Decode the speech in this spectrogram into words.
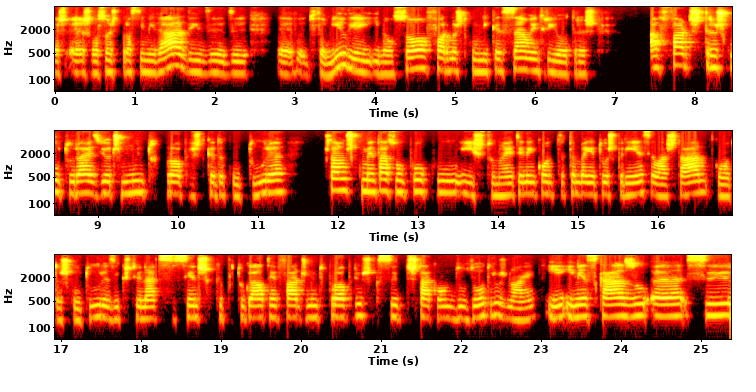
as, as relações de proximidade e de, de, eh, de família e não só, formas de comunicação, entre outras. Há fardos transculturais e outros muito próprios de cada cultura Gostávamos que comentasse um pouco isto, não é? Tendo em conta também a tua experiência, lá está, com outras culturas e questionar-te se sentes que Portugal tem fados muito próprios que se destacam dos outros, não é? E, e nesse caso, uh, se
